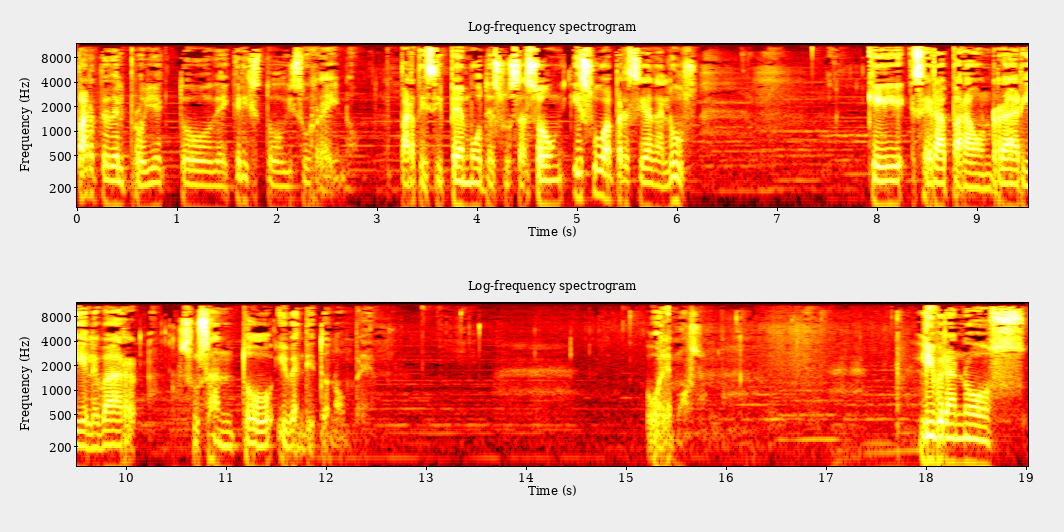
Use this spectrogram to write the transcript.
parte del proyecto de Cristo y su reino. Participemos de su sazón y su apreciada luz, que será para honrar y elevar su santo y bendito nombre. Oremos. Líbranos,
